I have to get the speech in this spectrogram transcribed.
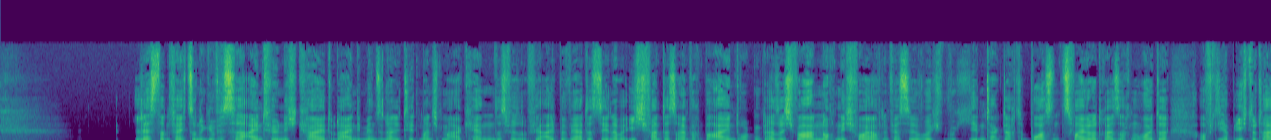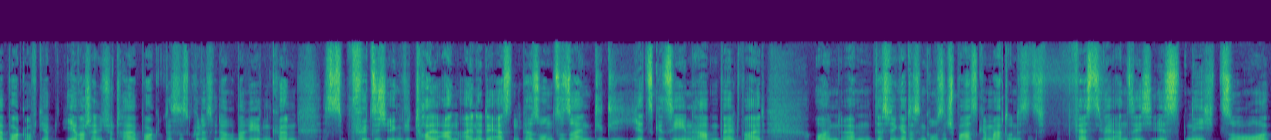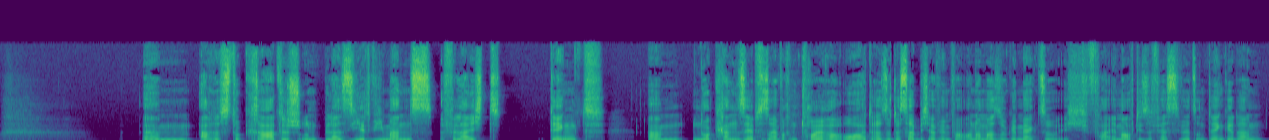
lässt dann vielleicht so eine gewisse Eintönigkeit oder Eindimensionalität manchmal erkennen, dass wir so viel altbewährtes sehen, aber ich fand das einfach beeindruckend. Also ich war noch nicht vorher auf einem Festival, wo ich wirklich jeden Tag dachte, boah, es sind zwei oder drei Sachen heute, auf die habe ich total Bock, auf die habt ihr wahrscheinlich total Bock. Das ist cool, dass wir darüber reden können. Es fühlt sich irgendwie toll an, eine der ersten Personen zu sein, die die jetzt gesehen haben weltweit. Und ähm, deswegen hat das einen großen Spaß gemacht und das Festival an sich ist nicht so ähm, aristokratisch und blasiert, wie man es vielleicht denkt. Ähm, nur kann selbst ist einfach ein teurer Ort. Also das habe ich auf jeden Fall auch nochmal so gemerkt. So, ich fahre immer auf diese Festivals und denke dann,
